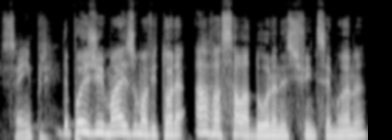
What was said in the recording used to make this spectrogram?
Sempre. Depois de mais uma vitória avassaladora neste fim de semana,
